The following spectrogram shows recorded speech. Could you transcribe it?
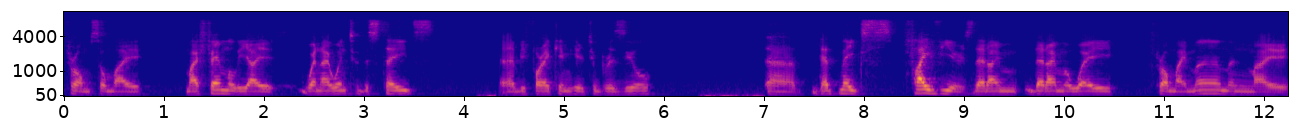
from. So my my family, I when I went to the states uh, before I came here to Brazil, uh, that makes five years that I'm that I'm away from my mom and my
